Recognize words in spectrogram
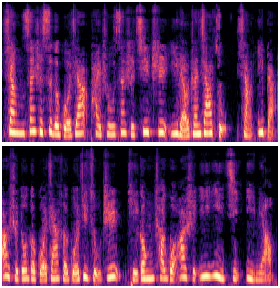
向三十四个国家派出三十七支医疗专家组，向一百二十多个国家和国际组织提供超过二十一亿剂疫苗。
